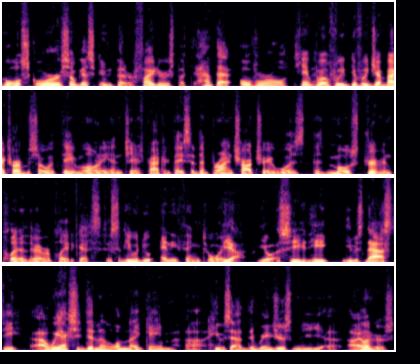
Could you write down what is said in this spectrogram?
goal scorers. Some guys are going to be better fighters. But to have that overall, Yeah, team, well, if we if we jump back to our episode with Dave Maloney and James Patrick, they said that Brian Chartre was the most driven player they've ever played against. They said he would do anything to win. Yeah, he was. He he, he was nasty. Uh, we actually did an alumni game. Uh, he was at the Rangers and the uh, Islanders,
